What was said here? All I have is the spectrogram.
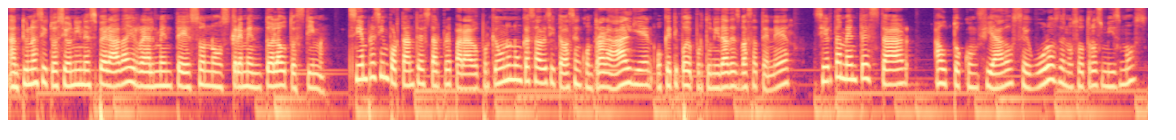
ante una situación inesperada y realmente eso nos incrementó la autoestima. Siempre es importante estar preparado porque uno nunca sabe si te vas a encontrar a alguien o qué tipo de oportunidades vas a tener. Ciertamente estar autoconfiados, seguros de nosotros mismos,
